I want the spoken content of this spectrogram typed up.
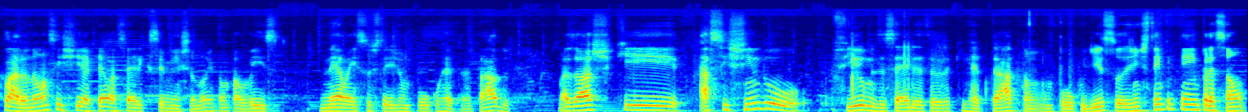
Claro, eu não assisti aquela série que você mencionou, então talvez nela isso esteja um pouco retratado. Mas eu acho que assistindo filmes e séries etc, que retratam um pouco disso, a gente sempre tem a impressão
